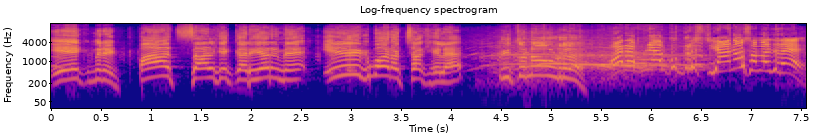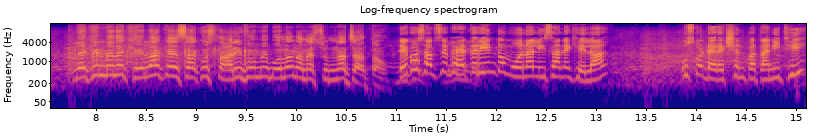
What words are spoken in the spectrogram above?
एक मिनट। पाँच साल के करियर में एक बार अच्छा खेला है इतना उड़ रहा है। और अपने आप को क्रिस्टियानो समझ रहे हैं। लेकिन मैंने खेला कैसा? कुछ तारीफों में बोलो ना मैं सुनना चाहता हूँ। देखो सबसे बेहतरीन तो मोनालिसा ने खेला। उसको डायरेक्शन पता नहीं थी।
